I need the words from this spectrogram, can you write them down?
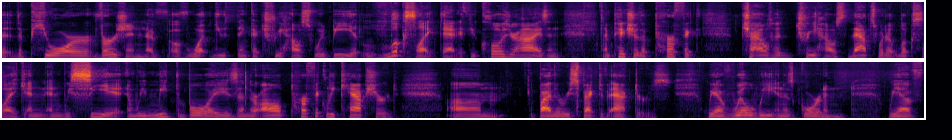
the, the pure version of, of what you think a treehouse would be. It looks like that if you close your eyes and and picture the perfect childhood treehouse. That's what it looks like, and and we see it, and we meet the boys, and they're all perfectly captured. Um, by their respective actors. We have Wil Wheaton as Gordon. We have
